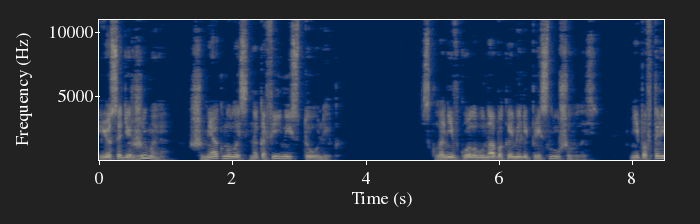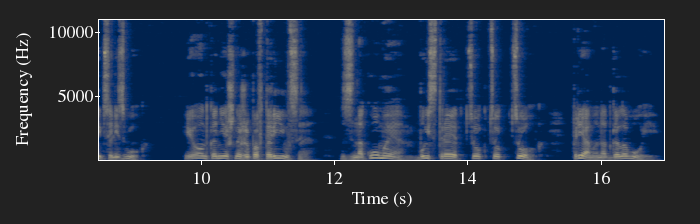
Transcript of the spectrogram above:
Ее содержимое шмякнулось на кофейный столик. Склонив голову на бок, Эмили прислушивалась. Не повторится ли звук? И он, конечно же, повторился. Знакомое, быстрое цок-цок-цок, прямо над головой.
